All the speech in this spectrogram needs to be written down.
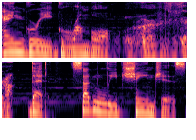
angry grumble that suddenly changes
